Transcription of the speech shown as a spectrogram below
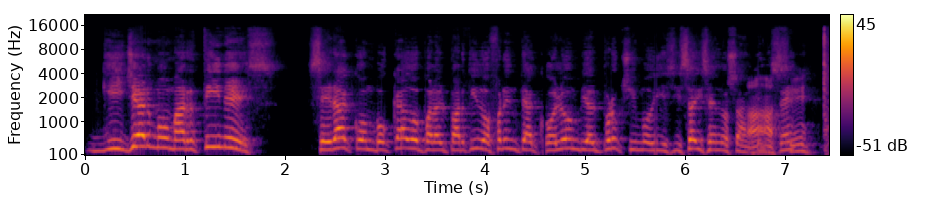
Guillermo Martínez será convocado para el partido frente a Colombia el próximo 16 en Los Ah, Ángeles. ¿eh? sí.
